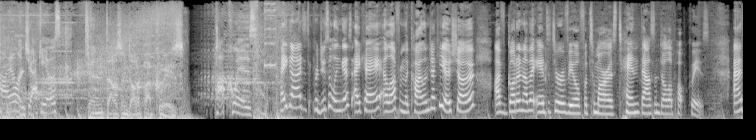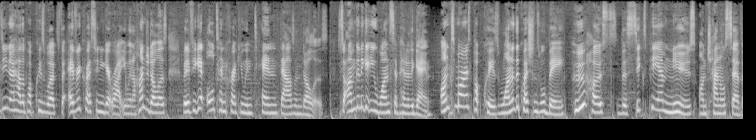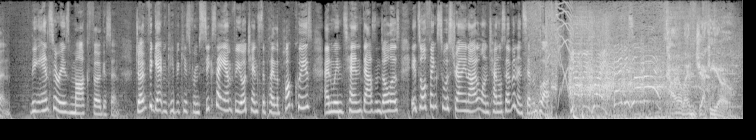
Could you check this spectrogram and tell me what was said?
Kyle and Jackie O's $10,000 pop quiz. Pop quiz. Hey guys, it's producer Lingus, aka Ella from the Kyle and Jackie O show. I've got another answer to reveal for tomorrow's $10,000 pop quiz. As you know how the pop quiz works, for every question you get right, you win $100, but if you get all 10 correct, you win $10,000. So I'm going to get you one step ahead of the game. On tomorrow's pop quiz, one of the questions will be Who hosts the 6 p.m. news on Channel 7? The answer is Mark Ferguson. Don't forget and keep a KIIS from 6 a.m. for your chance to play the pop quiz and win $10,000. It's all thanks to Australian Idol on Channel 7 and 7 Plus. Kyle and Jackie O.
